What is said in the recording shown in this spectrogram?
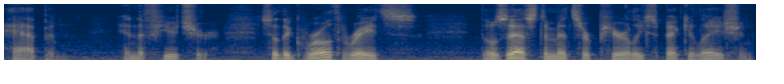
happen in the future. So the growth rates, those estimates are purely speculation.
